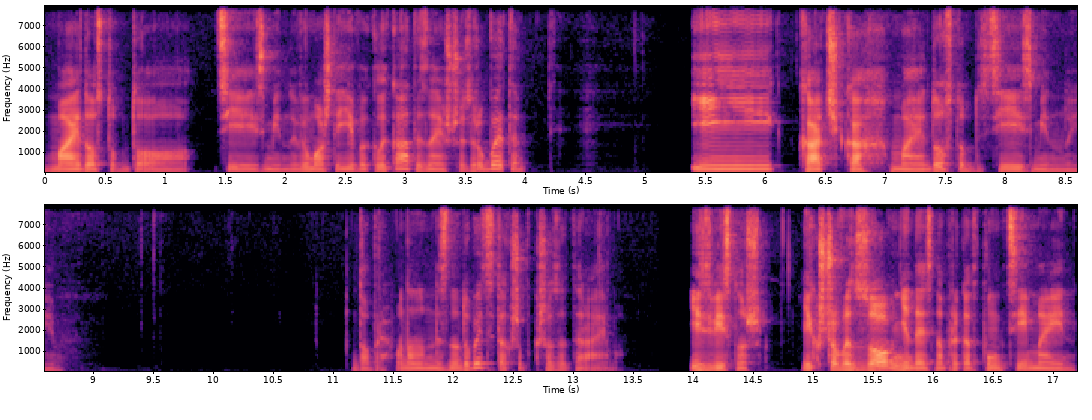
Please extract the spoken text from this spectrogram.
має доступ до цієї змінної. Ви можете її викликати, з нею щось зробити. І качка має доступ до цієї змінної. Добре, вона нам не знадобиться, так що поки що затираємо. І звісно ж, якщо ви ззовні десь, наприклад, функції main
